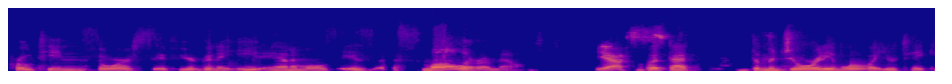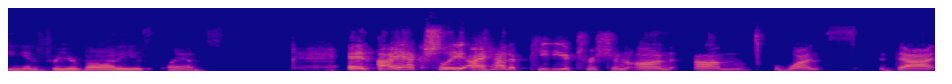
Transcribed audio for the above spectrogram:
protein source, if you're going to eat animals, is a smaller amount. Yes. But that the majority of what you're taking in for your body is plants. And I actually I had a pediatrician on um, once that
